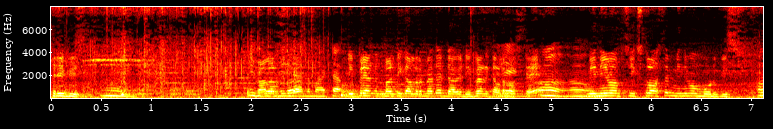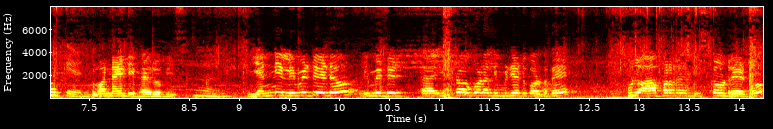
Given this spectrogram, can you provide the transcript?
త్రీ పీస్ అనమాట డిఫరెంట్ మల్టీ కలర్ మీద డిఫరెంట్ కలర్. వస్తాయి. ఆ. మినిమం సిక్స్లో వస్తే మినిమం మూడు piece one ninety five rupees ఇవన్నీ లిమిటెడ్ లిమిటెడ్ స్టాక్ కూడా లిమిటెడ్ ఉంటుంది. ఫుల్ ఆఫర్ డిస్కౌంట్ రేటు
